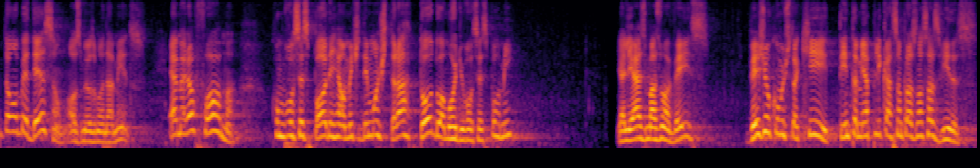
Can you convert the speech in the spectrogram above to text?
então obedeçam aos meus mandamentos. É a melhor forma como vocês podem realmente demonstrar todo o amor de vocês por mim. E aliás, mais uma vez, vejam como isto aqui tem também aplicação para as nossas vidas.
